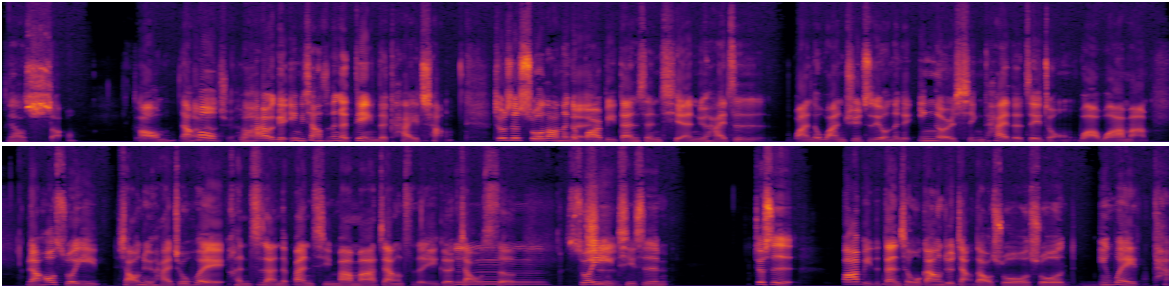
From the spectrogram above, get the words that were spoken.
比较少。好，然后我还有一个印象是那个电影的开场，就是说到那个 Barbie 诞生前，女孩子玩的玩具只有那个婴儿形态的这种娃娃嘛，然后所以小女孩就会很自然的扮起妈妈这样子的一个角色，嗯、所以其实就是。芭比的诞生，我刚刚就讲到说说，因为他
